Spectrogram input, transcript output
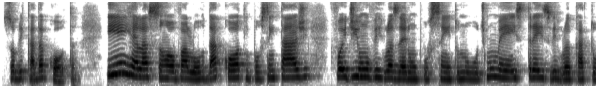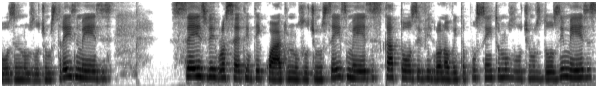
sobre cada cota. E em relação ao valor da cota em porcentagem, foi de 1,01% no último mês, 3,14% nos últimos três meses, 6,74% nos últimos seis meses, 14,90% nos últimos 12 meses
